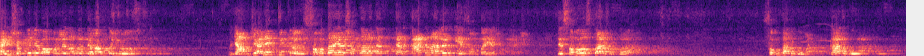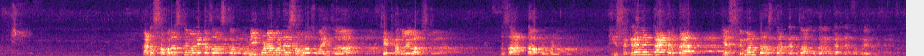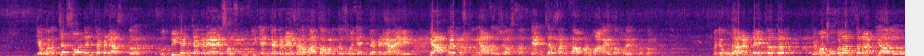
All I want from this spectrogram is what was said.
काही शब्द जे वापरले जातात त्याला आमचा विरोध. असतो म्हणजे आमचे अनेक मित्र समता या शब्दाला त्यांना का त्यांना अलर्जी आहे समता या शब्दाची? ते समरसता शब्द समता नको म्हणा का नको? कारण समरसतेमध्ये कसं असतं कोणी कोणामध्ये समरस व्हायचं हे ठरलेलं असतं. जसं आता आपण म्हणतो की सगळेजण काय करतात? जे श्रीमंत असतात त्यांचं अनुकरण करण्याचा प्रयत्न करतात. जे वर्चस्व ज्यांच्याकडे असतं बुद्धी ज्यांच्याकडे आहे संस्कृती ज्यांच्याकडे धर्माचा वर्चस्व ज्यांच्याकडे आहे ते आपल्या दृष्टीने आदर्श असतात. त्यांच्यासारखं आपण वागायचा प्रयत्न करतो. म्हणजे उदाहरण द्यायचं तर जेव्हा मुघलांचं राज्य आलं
